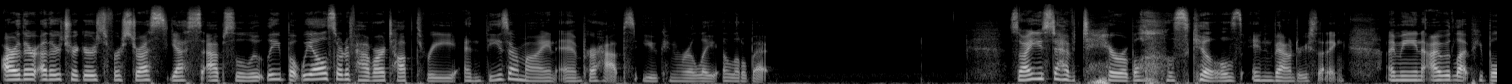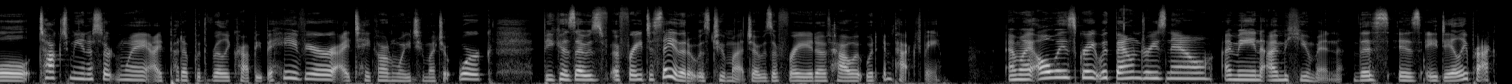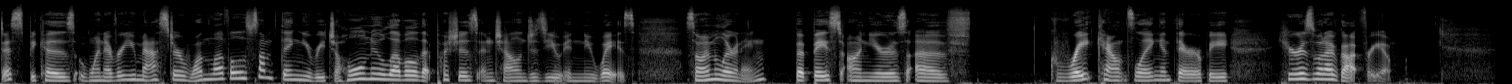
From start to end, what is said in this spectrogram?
Are there other triggers for stress? Yes, absolutely. But we all sort of have our top three, and these are mine, and perhaps you can relate a little bit. So I used to have terrible skills in boundary setting. I mean, I would let people talk to me in a certain way. I'd put up with really crappy behavior. I'd take on way too much at work because I was afraid to say that it was too much. I was afraid of how it would impact me. Am I always great with boundaries now? I mean, I'm human. This is a daily practice because whenever you master one level of something, you reach a whole new level that pushes and challenges you in new ways. So I'm learning, but based on years of great counseling and therapy, here's what I've got for you.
